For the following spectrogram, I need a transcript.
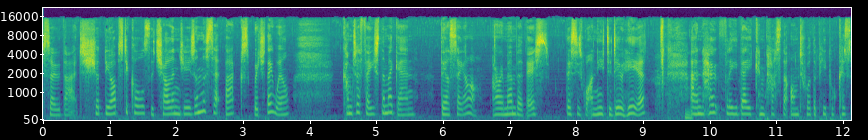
so that should the obstacles, the challenges, and the setbacks, which they will, come to face them again, they'll say, Oh, I remember this. This is what I need to do here. Mm. And hopefully they can pass that on to other people because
